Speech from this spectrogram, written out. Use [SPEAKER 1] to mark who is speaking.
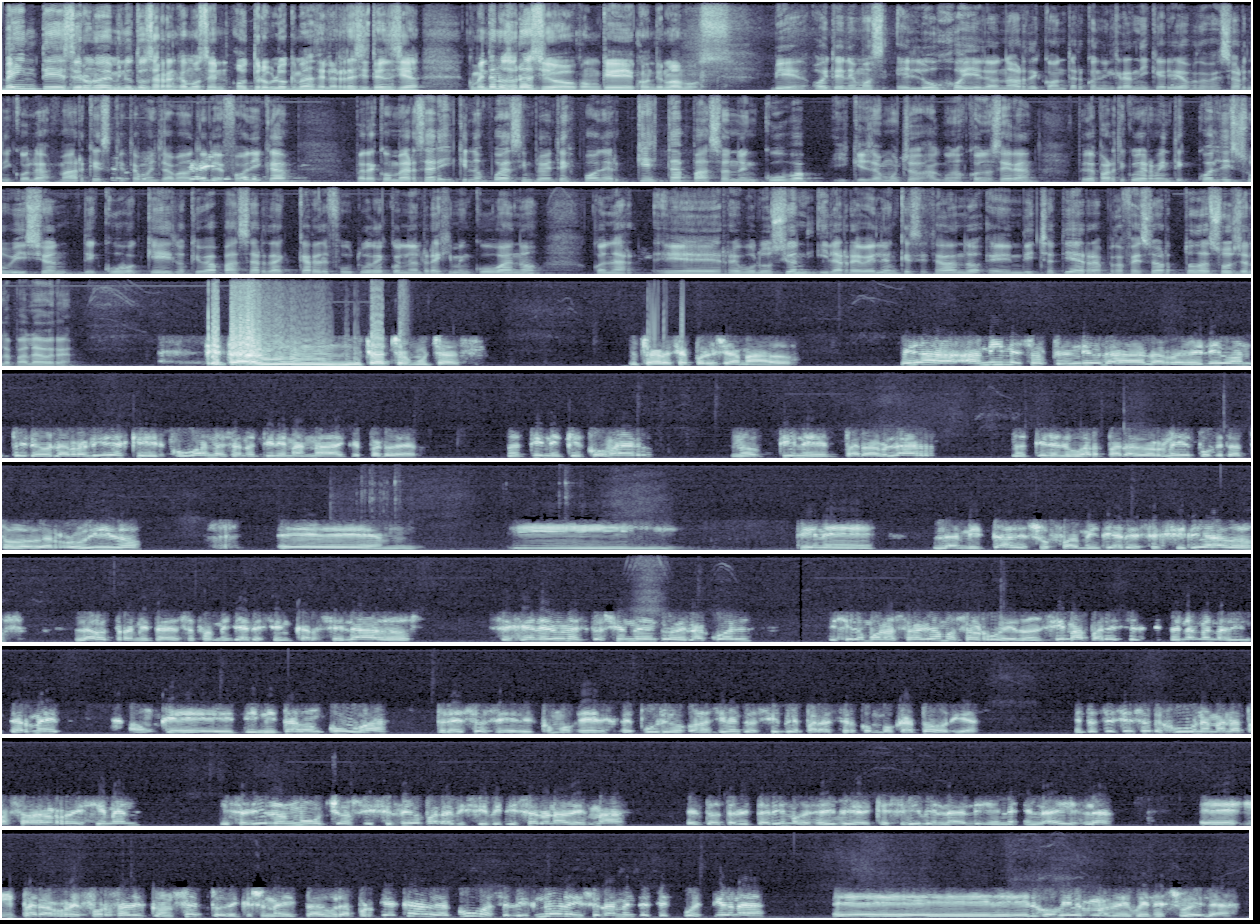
[SPEAKER 1] 20.09 minutos, arrancamos en otro bloque más de la Resistencia. Comentanos, Horacio, con qué continuamos.
[SPEAKER 2] Bien, hoy tenemos el lujo y el honor de contar con el gran y querido profesor Nicolás Márquez, que estamos llamando telefónica, para conversar y que nos pueda simplemente exponer qué está pasando en Cuba, y que ya muchos, algunos conocerán, pero particularmente cuál es su visión de Cuba, qué es lo que va a pasar de cara al futuro con el régimen cubano, con la eh, revolución y la rebelión que se está dando en dicha tierra. Profesor, toda suya la palabra.
[SPEAKER 3] ¿Qué tal, muchachos? Muchas, muchas gracias por el llamado. Mira, a mí me sorprendió la, la rebelión, pero la realidad es que el cubano ya no tiene más nada que perder. No tiene que comer, no tiene para hablar, no tiene lugar para dormir porque está todo derruido. Eh, y tiene la mitad de sus familiares exiliados, la otra mitad de sus familiares encarcelados. Se generó una situación dentro de la cual dijeron, bueno, salgamos al ruedo. Encima aparece el fenómeno de Internet, aunque limitado en Cuba, pero eso, como que es de público conocimiento, sirve para hacer convocatorias. Entonces eso le jugó una mala pasada al régimen y salieron muchos y sirvió para visibilizar una vez más el totalitarismo que se vive, que se vive en, la, en, la isla eh, y para reforzar el concepto de que es una dictadura, porque acá de Cuba se le ignora y solamente se cuestiona eh, el gobierno de Venezuela,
